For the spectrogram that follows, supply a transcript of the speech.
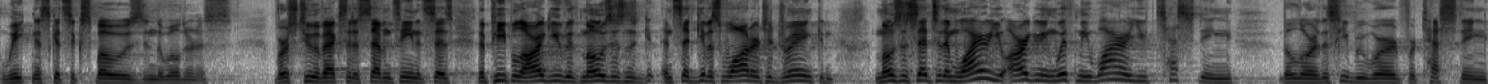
weakness gets exposed in the wilderness. Verse 2 of Exodus 17, it says, The people argued with Moses and said, Give us water to drink. And Moses said to them, Why are you arguing with me? Why are you testing the Lord? This Hebrew word for testing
